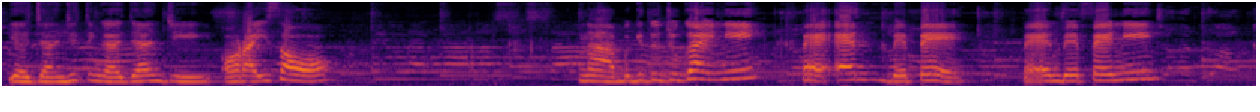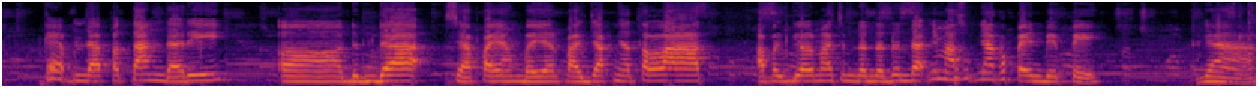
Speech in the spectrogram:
ya janji tinggal janji. Ora iso. Nah, begitu juga ini PNBP. PNBP ini kayak pendapatan dari uh, denda siapa yang bayar pajaknya telat apa segala macam denda-denda. Ini masuknya ke PNBP ya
